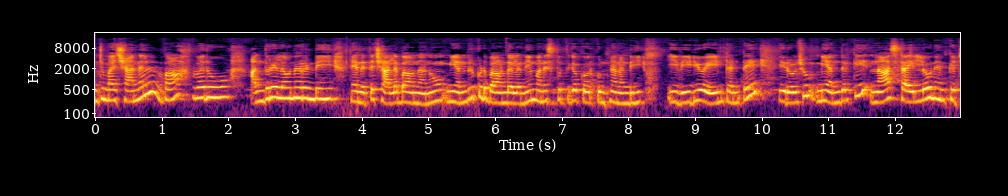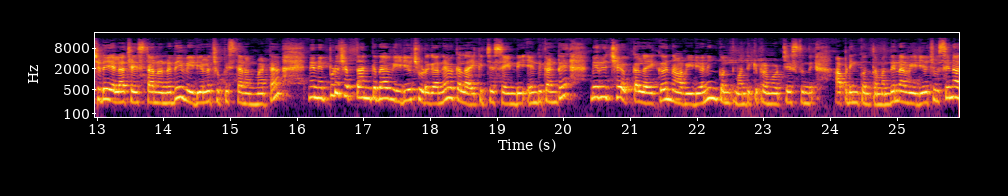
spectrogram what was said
వెల్కమ్ టు మై ఛానల్. వాహ్ వరు. అందరూ ఎలా ఉన్నారండి? నేనైతే చాలా బాగున్నాను. మీ అందరూ కూడా బాగుండాలని మనస్ఫూర్తిగా కోరుకుంటున్నానండి. ఈ వీడియో ఏంటంటే ఈరోజు మీ అందరికీ నా స్టైల్లో నేను కిచడి ఎలా చేస్తాను అన్నది వీడియోలో చూపిస్తానమాట నేను ఎప్పుడు చెప్తాను కదా వీడియో చూడగానే ఒక లైక్ ఇచ్చేసేయండి. ఎందుకంటే మీరు ఇచ్చే ఒక్క లైక్ నా వీడియోని ఇంకొంతమందికి ప్రమోట్ చేస్తుంది. అప్పుడు ఇంకొంతమంది నా వీడియో చూసి నా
